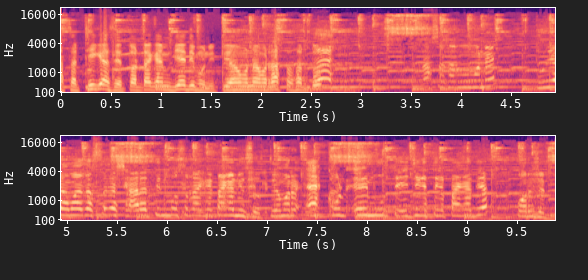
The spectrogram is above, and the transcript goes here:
আচ্ছা ঠিক আছে তোর টাকা আমি দিয়ে দিবনি। তুই আমার রাস্তা ছাড় তো। রাস্তা সামনে মানে তুই আমার কাছ থেকে সাড়ে তিন বছর আগে টাকা নিছিস তুই আমার এখন এই মুহূর্তে এই জায়গা থেকে টাকা দিয়ে পরে যাবি।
